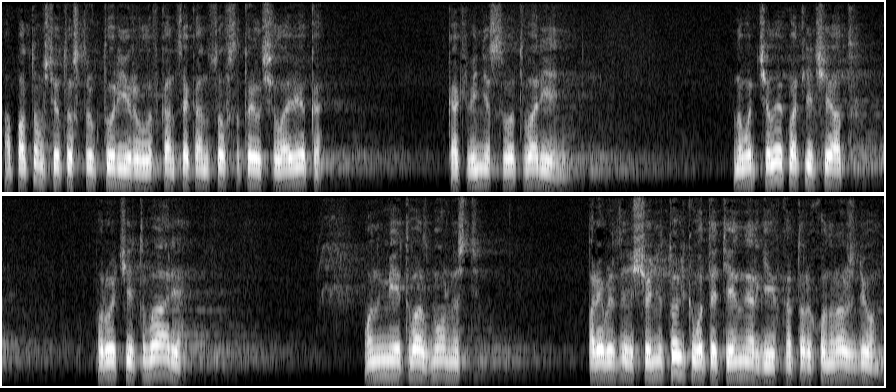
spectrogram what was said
А потом все это структурировал и в конце концов сотворил человека как венец своего творения. Но вот человек, в отличие от прочей твари, он имеет возможность приобретать еще не только вот эти энергии, в которых он рожден,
